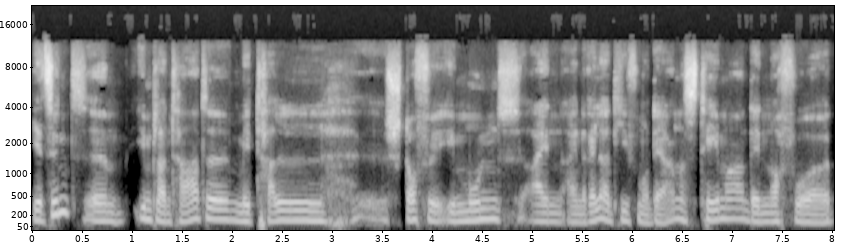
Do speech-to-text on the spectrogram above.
Jetzt sind ähm, Implantate, Metallstoffe im Mund ein, ein relativ modernes Thema, denn noch vor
